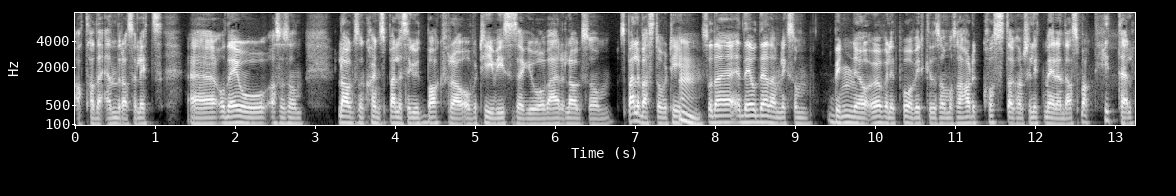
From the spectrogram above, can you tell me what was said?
at hadde endra seg litt. Eh, og det er jo altså sånn Lag som kan spille seg ut bakfra over tid, viser seg jo å være lag som spiller best over tid. Mm. Så det, det er jo det de liksom begynner å øve litt på, virker det som. Og så har det kosta kanskje litt mer enn det har smakt hittil.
